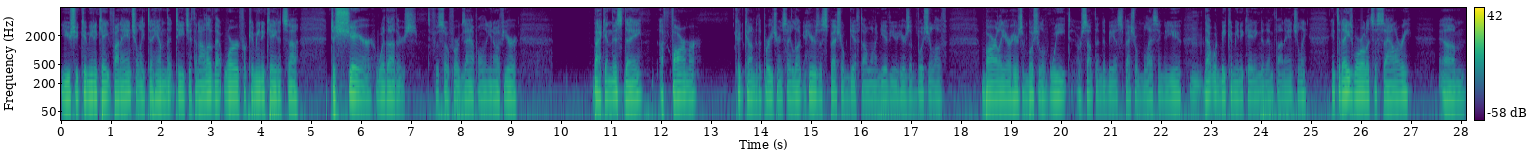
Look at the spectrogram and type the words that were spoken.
you should communicate financially to him that teacheth. And I love that word for communicate. It's uh, to share with others. So, for example, you know, if you're back in this day, a farmer could come to the preacher and say, Look, here's a special gift I want to give you. Here's a bushel of barley, or here's a bushel of wheat, or something to be a special blessing to you. Mm. That would be communicating to them financially. In today's world, it's a salary. Um,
